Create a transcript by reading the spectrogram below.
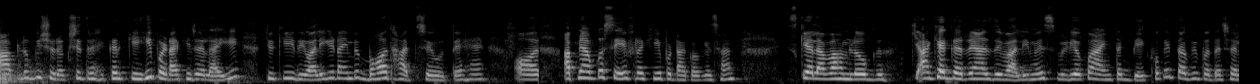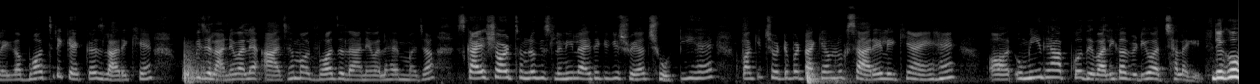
आप लोग भी सुरक्षित रह कर के ही पटाखे जलाइए, क्योंकि दिवाली के टाइम पे बहुत हादसे होते हैं। और अपने आप को सेफ़ रखिए पटाखों के साथ। इसके अलावा हम लोग क्या क्या कर रहे हैं आज दिवाली में? इस वीडियो को एंड तक देखोगे, तभी पता चलेगा। बहुत सारे क्रैकर्स ला रखे हैं, वो भी जलाने वाले हैं। आज हम और बहुत ज़्यादा आने वाला है मज़ा। स्काई शॉट्स हम लोग इसलिए नहीं लाए थे क्योंकि श्रेया छोटी है। बाकी छोटे पटाखे हम लोग सारे लेके आए हैं और उम्मीद है आपको दिवाली का वीडियो अच्छा लगे। देखो,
